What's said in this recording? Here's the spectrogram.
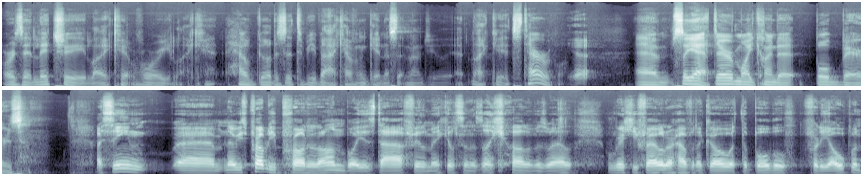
or is it literally like, Rory, like, how good is it to be back having Guinness at Mount Juliet? Like, it's terrible. Yeah. Um. So yeah, they're my kind of bugbears. I seen um, now he's probably prodded on by his dad, Phil Mickelson, as I call him as well. Rickie Fowler having a go at the bubble for the Open.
